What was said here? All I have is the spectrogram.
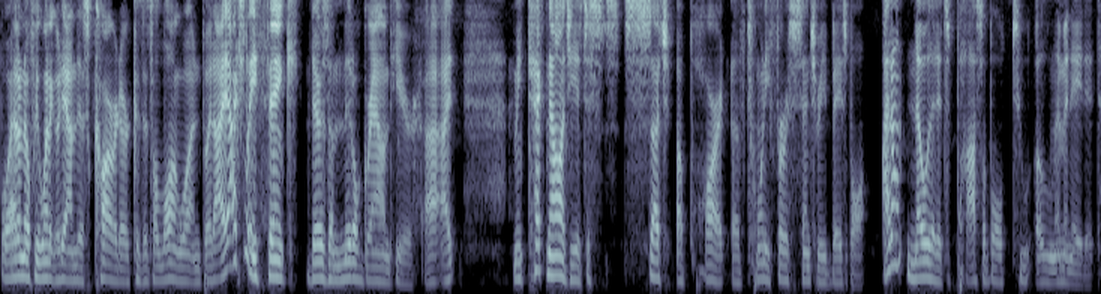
Boy, I don't know if we want to go down this corridor because it's a long one, but I actually think there's a middle ground here. Uh, I, I mean, technology is just such a part of 21st century baseball. I don't know that it's possible to eliminate it.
